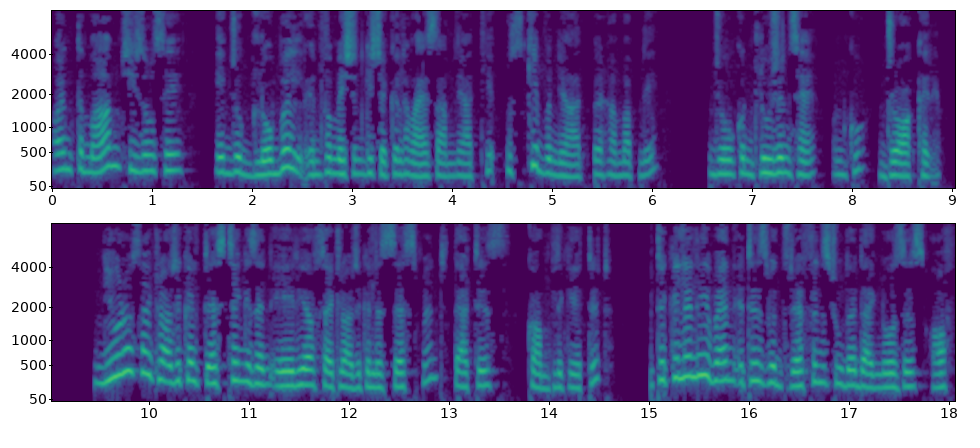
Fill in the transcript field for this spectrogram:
اور ان تمام چیزوں سے ایک جو گلوبل انفارمیشن کی شکل ہمارے سامنے آتی ہے، اس کی بنیاد پر ہم اپنے جو کنکلوژ ہیں، ان کو ڈرا کریں۔ Neuropsychological testing is an area of psychological assessment that is complicated particularly when it is with reference to the diagnose of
